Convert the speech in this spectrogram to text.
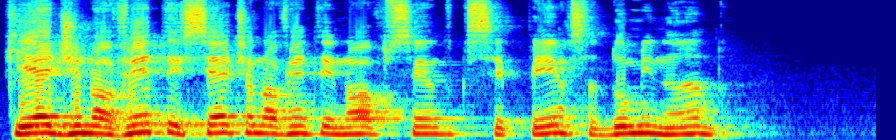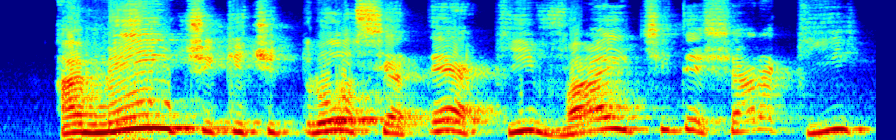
que é de 97 a 99% do que você pensa, dominando. A mente que te trouxe até aqui vai te deixar aqui.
